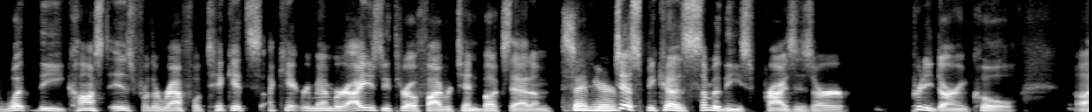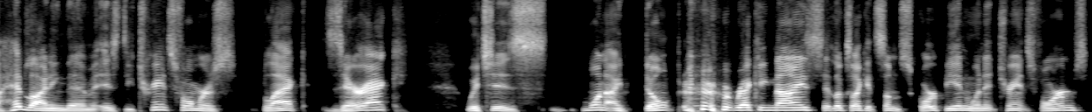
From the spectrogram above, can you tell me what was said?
what the cost is for the raffle tickets. I can't remember. I usually throw five or 10 bucks at them Same here. just because some of these prizes are pretty darn cool. Uh, headlining them is the Transformers Black Zarak, which is one I don't recognize. It looks like it's some scorpion when it transforms,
